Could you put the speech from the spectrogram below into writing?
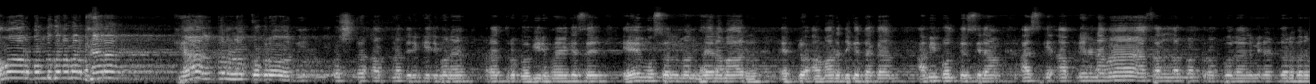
আমার বন্ধুগণ, আমার ভাইরা খেয়াল করে, লক্ষ্য করুন কষ্ট আপনাদেরকে দিব না রাত্র গভীর হয়ে গেছে। এ মুসলমান ভাইয়ের আমার, একটু আমার দিকে তাকান। আমি বলতেছিলাম, আজকে আপনার নামাজ আল্লাহ পাক রব্বুল আলামিনের দরবারে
